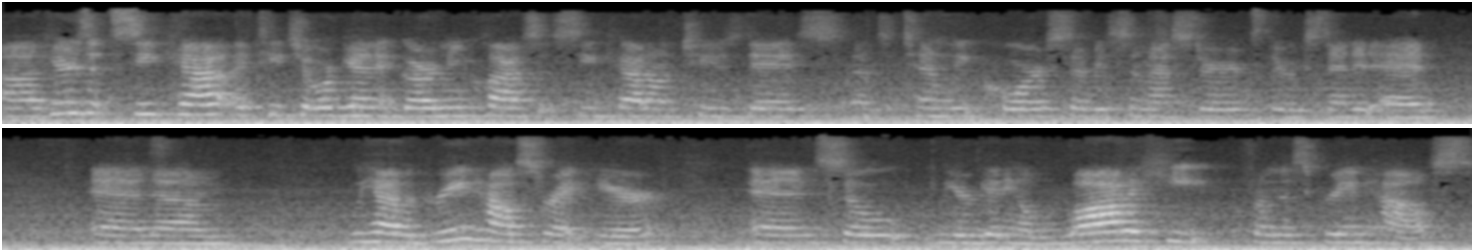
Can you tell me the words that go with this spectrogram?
Uh, here's at CCAT. I teach an organic gardening class at CCAT on Tuesdays. That's a 10-week course every semester. It's through extended ed, and um, we have a greenhouse right here. And so we are getting a lot of heat from this greenhouse,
